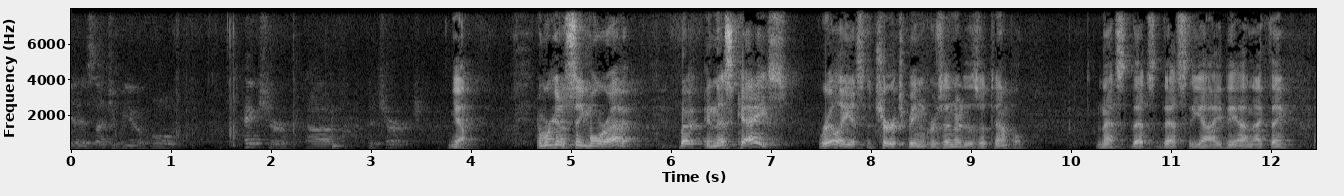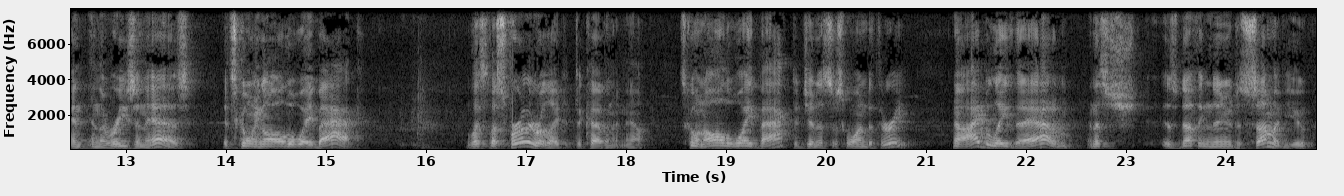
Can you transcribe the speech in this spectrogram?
it is such a beautiful picture of the church. Yeah. And we're going to see more of it. But in this case, really, it's the church being presented as a temple. And that's, that's, that's the idea. And I think, and, and the reason is, it's going all the way back. Let's, let's further relate it to covenant now. It's going all the way back to Genesis 1 to 3. Now, I believe that Adam, and this is nothing new to some of you,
